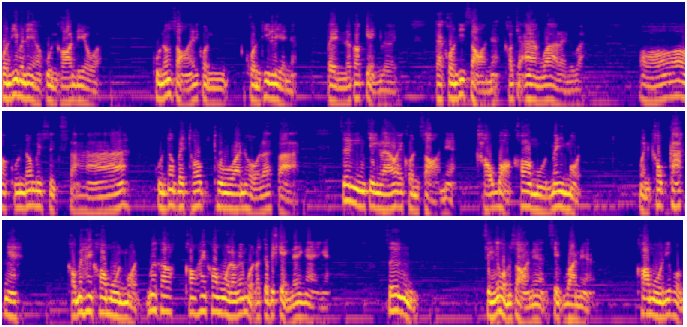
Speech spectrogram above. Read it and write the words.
คนที่มาเรียนกับคุณคอร์สเดียวอะ คุณต้องสอนให้คนคนที่เรียนเนี่ยเป็นแล้วก็เก่งเลย แต่คนที่สอนเนี่ยเขาจะอ้างว่าอะไรรู้ป่ะอ๋อ คุณต้องไปศึกษา คุณต้องไปทบทวนโหราศาสตร์ ซึ่งจริง ๆ แล้วไอ้คนสอนเนี่ยเขาบอกข้อมูลไม่หมด เหมือนเขากักไงเขาไม่ให้ข้อมูลหมด เมื่อเขาเขาให้ข้อมูลเราไม่หมดเราจะไปเก่งได้ไงไงซึ่งสิ่งที่ผมสอนเนี่ยสิบวันเนี่ย ข้อมูลที่ผม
